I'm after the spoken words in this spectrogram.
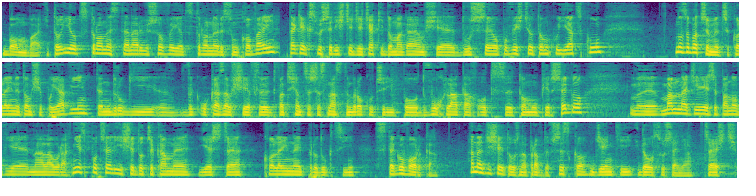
bomba. I to i od strony scenariuszowej, i od strony rysunkowej. Tak jak słyszeliście, dzieciaki domagają się dłuższej opowieści o Tomku i Jacku. No zobaczymy, czy kolejny tom się pojawi. Ten drugi e, ukazał się w 2016 roku, czyli po dwóch latach od tomu pierwszego. M- Mam nadzieję, że panowie na laurach nie spoczęli i się doczekamy jeszcze kolejnej produkcji z tego worka. A na dzisiaj to już naprawdę wszystko. Dzięki i do usłyszenia. Cześć.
